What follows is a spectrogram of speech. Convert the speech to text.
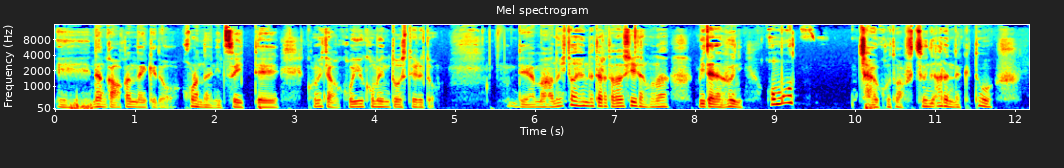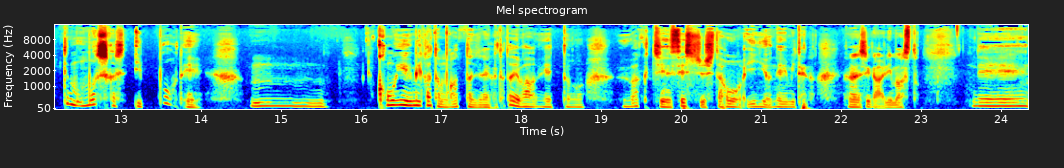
えー、なんかわかんないけどコロナについてこの人がこういうコメントをしてると。でまああの人が言うんだったら正しいだろうなみたいな風に思っちゃうことは普通にあるんだけどでももしかして一方でうーんこういう見方もあったんじゃないか。例えばえっとワクチン接種した方がいいよねみたいな話がありますと。で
